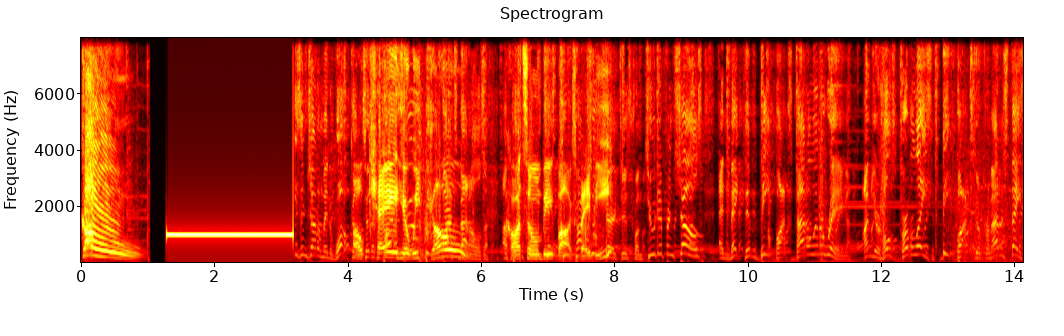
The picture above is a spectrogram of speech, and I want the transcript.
go! Ladies and gentlemen, welcome okay, here we go. Battles, cartoon beatbox, baby. Characters from two different shows and make them beatbox battle in a ring. I'm your host, Verbalase, beatboxer from outer space.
